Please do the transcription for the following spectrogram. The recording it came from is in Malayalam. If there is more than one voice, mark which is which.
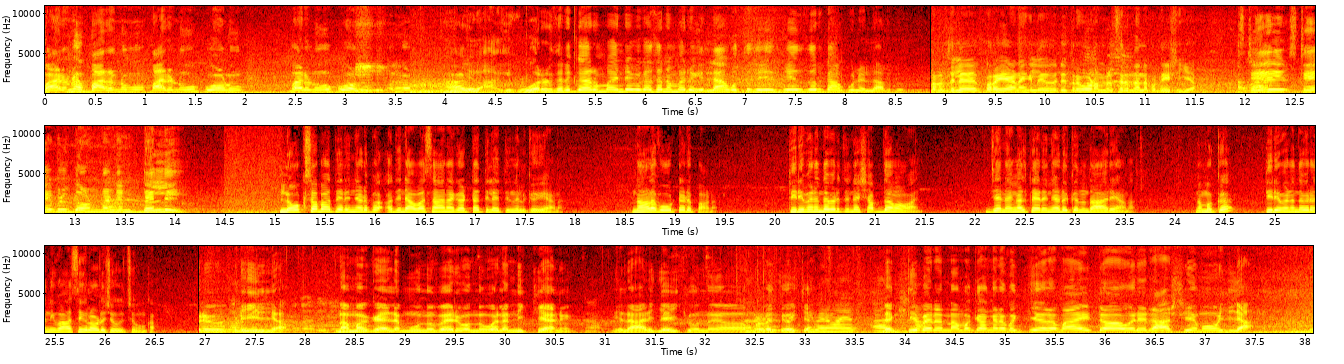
Speaker 1: ഭരണം ഭരണവും ഭരണവും പോണു ഭരണവും പോണു.
Speaker 2: ആ ഓരോരുത്തർ കയറുമ്പോൾ അതിന്റെ വികസനം വരും. എല്ലാം ഒത്തു ചെയ്ത് തീർക്കാക്കൂല എല്ലാവർക്കും.
Speaker 3: പട്ടണത്തിൽ പറയുകയാണെങ്കിൽ ഒരു ത്രികോണ മത്സരം തന്നെ പ്രതീക്ഷിക്കാം.
Speaker 2: Stable government in Delhi.
Speaker 4: Lok Sabha തിരഞ്ഞെടുപ്പ് അതിന്റെ അവസാന ഘട്ടത്തിലെത്തി നിൽക്കുകയാണ്. നാളെ വോട്ടെടുപ്പാണ്. തിരുവനന്തപുരത്തിന്റെ ശബ്ദമാവാൻ ജനങ്ങൾ തിരഞ്ഞെടുക്കുന്നത് ആരെയാണ്? നമുക്ക് തിരുവനന്തപുരം നിവാസികളോട് ചോദിച്ചു നോക്കാം.
Speaker 1: ഒരു പിടിയില്ല. നമുക്ക് എല്ലാം മൂന്ന് പേരും ഒന്നുപോലെ നിൽക്കുകയാണ് ഇതിലാര് ജയിക്കുമെന്ന് നമ്മൾ ചോദിച്ചാൽ വ്യക്തിപരം നമുക്കങ്ങനെ വ്യക്തിപരമായിട്ടോ ഒരു രാഷ്ട്രീയമോ ഇല്ല.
